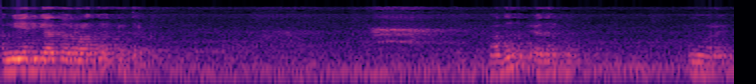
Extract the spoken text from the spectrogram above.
അംഗീകരിക്കാത്ത ഒരാൾക്ക് എതിർക്കും അത് എതിർക്കും എന്ന് പറയും.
